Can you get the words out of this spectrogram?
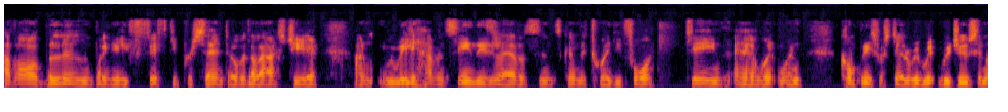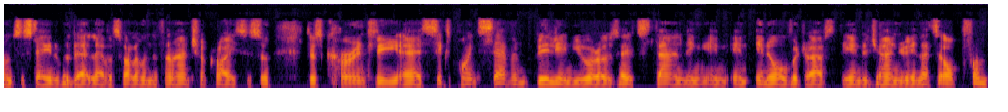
have all ballooned by nearly 50% over the last year. And we really haven't seen these levels since kind of 2014 uh, when, when companies were still re- reducing unsustainable debt levels following the financial crisis. So there's currently uh, 6.7 billion euros outstanding in, in, in overdrafts at the end of January, and that's up from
